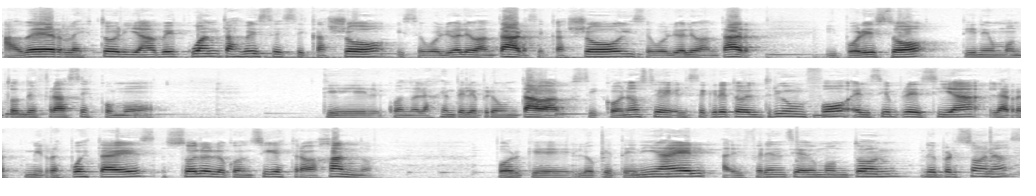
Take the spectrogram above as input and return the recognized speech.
a ver la historia, ve cuántas veces se cayó y se volvió a levantar, se cayó y se volvió a levantar. Y por eso tiene un montón de frases como que cuando la gente le preguntaba si conoce el secreto del triunfo, él siempre decía, mi respuesta es, solo lo consigues trabajando. Porque lo que tenía él, a diferencia de un montón de personas,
